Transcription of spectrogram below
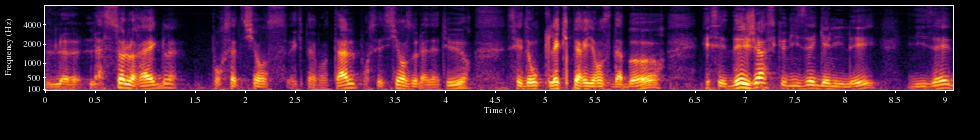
la seule règle pour cette science expérimentale, pour ces sciences de la nature, c'est donc l'expérience d'abord, et c'est déjà ce que disait Galilée. Il disait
